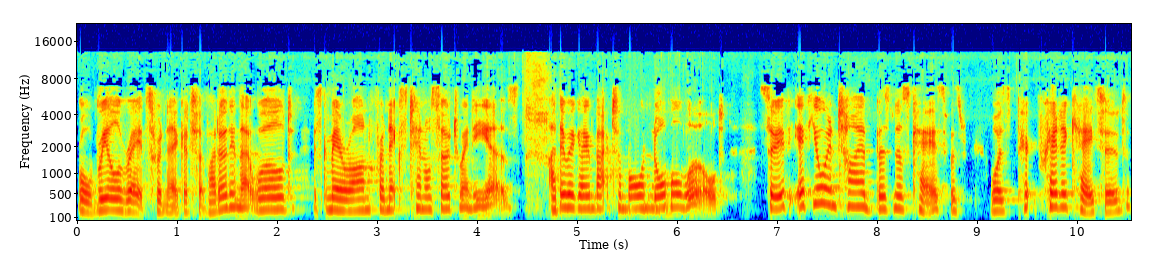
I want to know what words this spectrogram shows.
or real rates were negative. I don't think that world is going to be around for the next 10 or so, 20 years. I think we're going back to a more normal world. So if, if your entire business case was, was predicated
